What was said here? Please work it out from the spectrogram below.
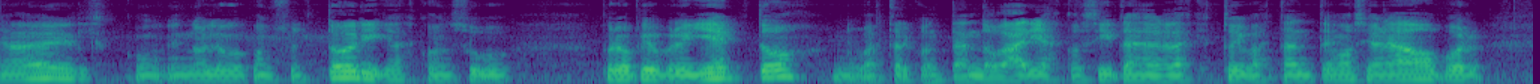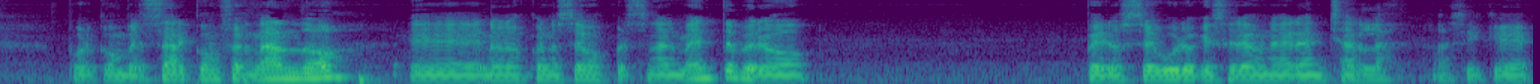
A ver, con- enólogo consultor y ya con su propio proyecto. Nos va a estar contando varias cositas. La verdad es que estoy bastante emocionado por, por conversar con Fernando. Eh, no nos conocemos personalmente, pero, pero seguro que será una gran charla. Así que...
